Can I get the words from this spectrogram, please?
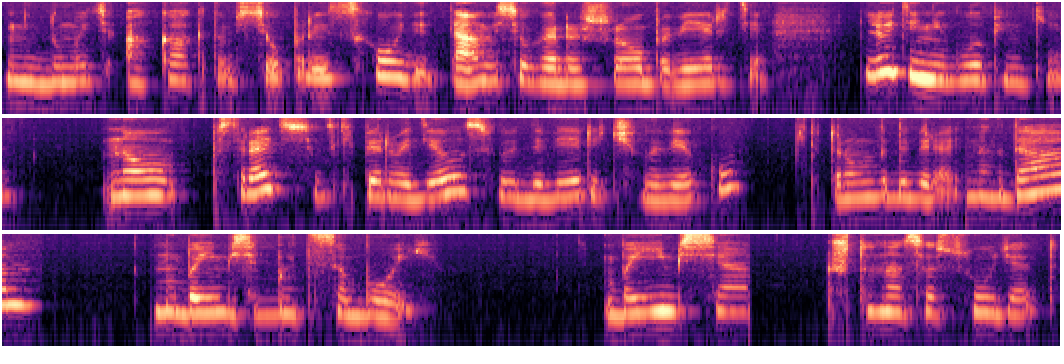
не думать, а как там все происходит, там все хорошо, поверьте. Люди не глупенькие, но постарайтесь все-таки первое дело свое доверить человеку, которому вы доверяете. Иногда мы боимся быть собой, боимся, что нас осудят,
